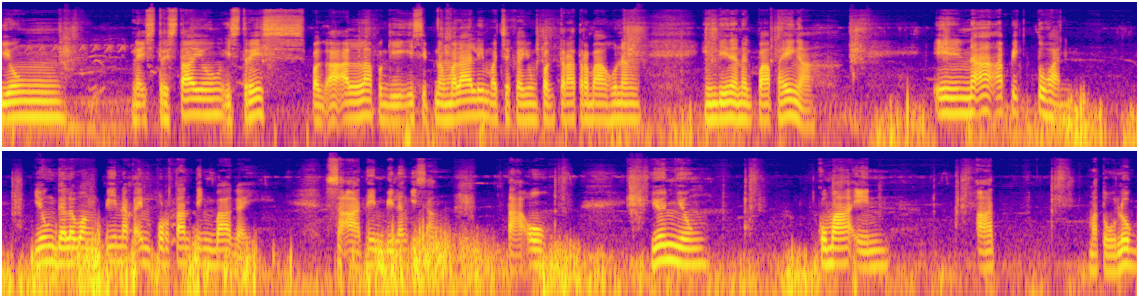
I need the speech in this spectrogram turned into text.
Yung na-stress tayo, stress, pag-aalala, pag-iisip ng malalim at saka yung pagtratrabaho ng hindi na nagpapahinga, eh naaapektuhan yung dalawang pinaka-importanting bagay sa atin bilang isang tao. Yun yung kumain at matulog.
